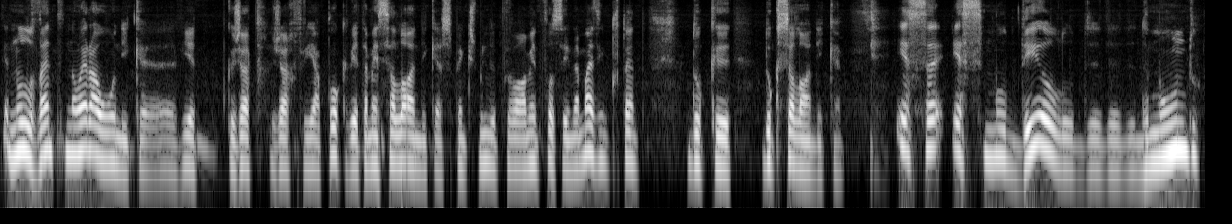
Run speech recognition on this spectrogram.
no Levante não era a única, havia, que eu já, já referi há pouco, havia também Salónica, se bem que Esmirna provavelmente fosse ainda mais importante do que, do que Salónica esse, esse modelo de, de, de, mundo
